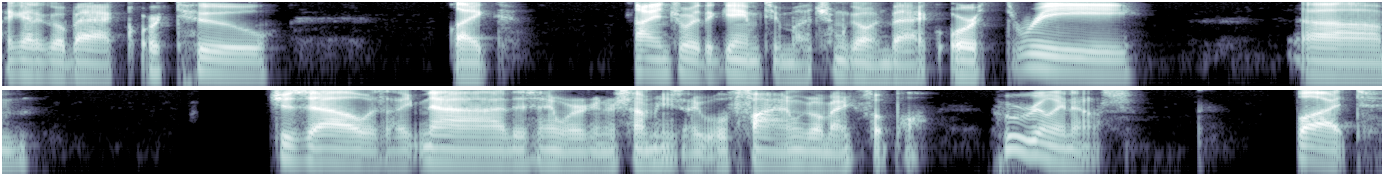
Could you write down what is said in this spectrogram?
I got to go back. Or two, like, I enjoy the game too much. I'm going back. Or three, um, Gisele was like, nah, this ain't working or something. He's like, well, fine, I'm going back to football. Who really knows? But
